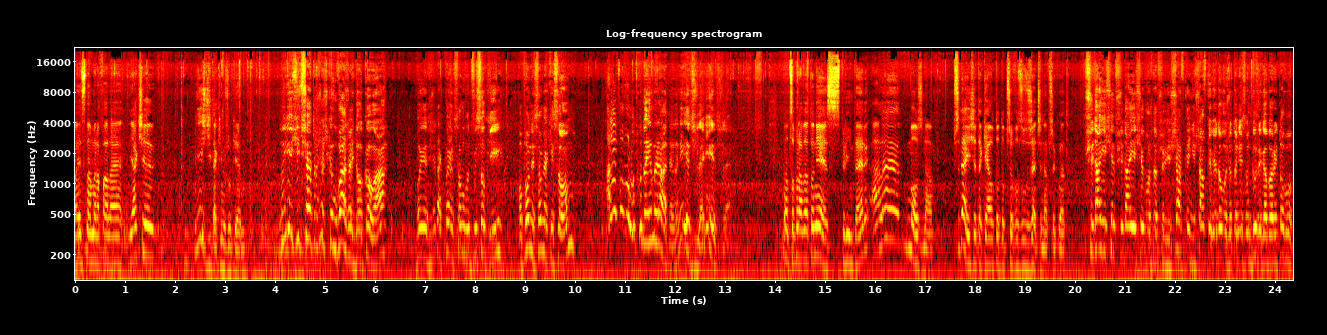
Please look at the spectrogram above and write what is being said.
Powiedz nam, Rafale, jak się jeździ takim żukiem? No jeździć trzeba troszeczkę uważać dookoła, bo jest, że tak powiem, samochód wysoki, opony są jakie są, ale powolutku dajemy radę, no nie jest źle, nie jest źle. No co prawda to nie jest sprinter, ale można. Przydaje się takie auto do przewozu rzeczy na przykład. Przydaje się, przydaje się, można przewieźć szafkę, nie szafkę, wiadomo, że to nie są duże gabarytowo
